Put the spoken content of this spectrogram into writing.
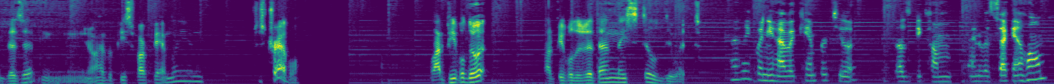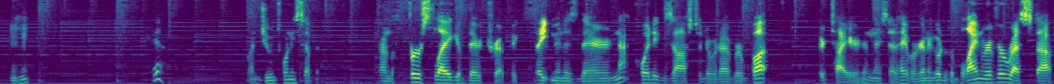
visit and, you know, have a piece of our family and just travel. A lot of people do it. A lot of people did it then, they still do it. I think when you have a camper too, it does become kind of a second home. On June 27th. They're on the first leg of their trip. Excitement is there, not quite exhausted or whatever, but they're tired. And they said, hey, we're going to go to the Blind River rest stop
